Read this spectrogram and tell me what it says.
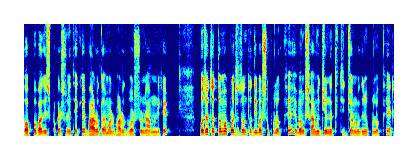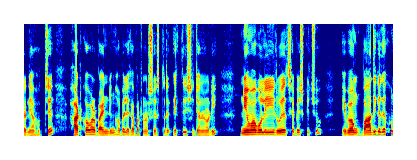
গপ্প বাগিস প্রকাশনী থেকে ভারত আমার ভারতবর্ষ নাম লিখে পঁচাত্তরতম প্রজাতন্ত্র দিবস উপলক্ষে এবং স্বামীজি নেতাজির জন্মদিন উপলক্ষে এটা নেওয়া হচ্ছে। হার্ড কভার বাইন্ডিং হবে লেখা পাঠানোর শেষ তারিখ একত্রিশে জানুয়ারি। নিয়মাবলী রয়েছে বেশ কিছু এবং বাঁদিকে দেখুন,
